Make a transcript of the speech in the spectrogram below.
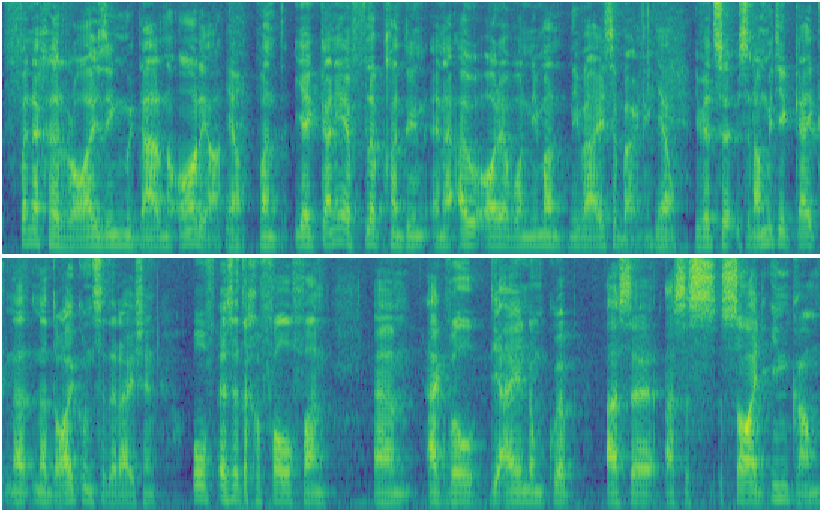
vinnige rising moderne area? Ja. Want jy kan nie 'n flip gaan doen in 'n ou area waar niemand nuwe huise bou nie. Ja. Jy weet so so dan moet jy kyk na na daai consideration of is dit 'n geval van ehm um, ek wil die eiendom koop as 'n as 'n side income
